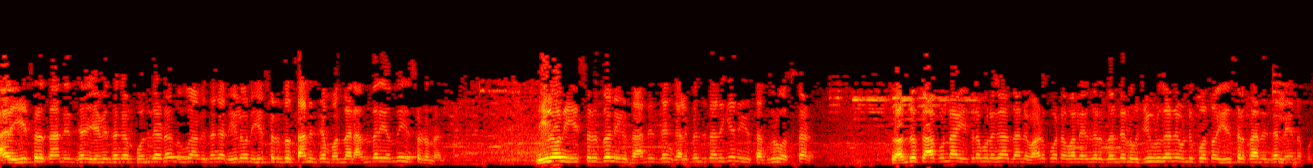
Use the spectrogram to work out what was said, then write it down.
ఆయన ఈశ్వర సాన్నిధ్యం ఏ విధంగా పొందాడో నువ్వు ఆ విధంగా నీలోని ఈశ్వరుడితో సాన్నిధ్యం పొందాలి. అందరి ఎందు ఈశ్వరుడు ఉన్నాడు నీలోని ఈశ్వరుడితో నీకు సాన్నిధ్యం కల్పించడానికే నీకు సద్గురు వస్తాడు. అందుకు కాకుండా ఇతరములుగా దాన్ని వాడుకోవటం వల్ల ఏం జరుగుతుందంటే నువ్వు జీవుడుగానే ఉండిపోతావు ఈశ్వర సాన్నిధ్యం లేనప్పుడు.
